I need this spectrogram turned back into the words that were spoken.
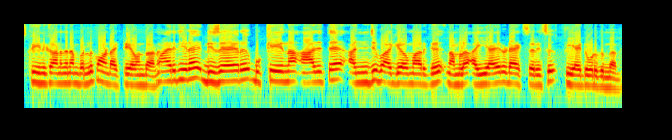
സ്ക്രീനിൽ കാണുന്ന നമ്പറിൽ കോൺടാക്ട് ചെയ്യാവുന്നതാണ്. മാരുതിയുടെ ഡിസയർ ബുക്ക് ചെയ്യുന്ന ആദ്യത്തെ അഞ്ച് ഭാഗ്യവന്മാർക്ക് നമ്മൾ അയ്യായിരം ആക്സറീസ് ഫ്രീ ആയിട്ട് കൊടുക്കുന്നതാണ്.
